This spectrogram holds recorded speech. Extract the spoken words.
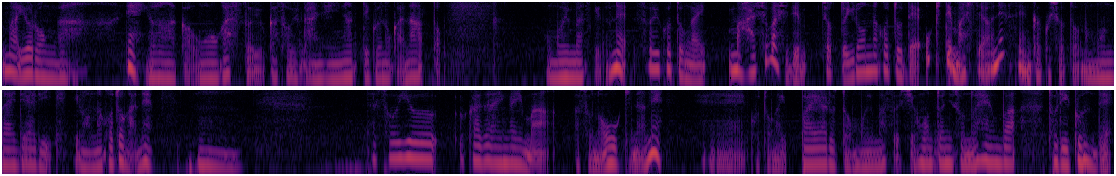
まあ、世論が、ね、世の中を動かすというかそういう感じになっていくのかなと思いますけどね。そういうことが、まあ、端々でちょっといろんなことで起きてましたよね。尖閣諸島の問題でありいろんなことがね、うん、そういう課題が今その大きなね、えー、ことがいっぱいあると思いますし本当にその辺は取り組んで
